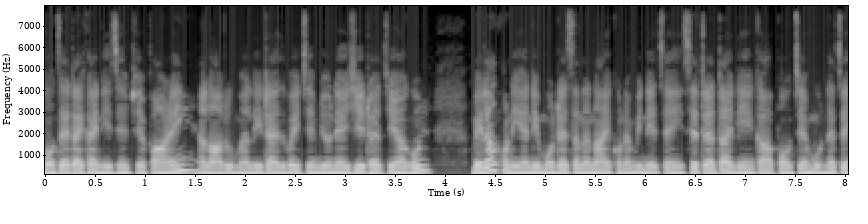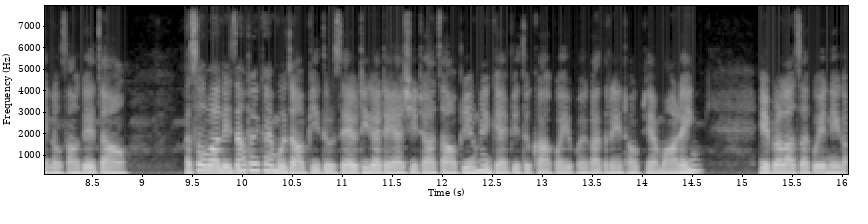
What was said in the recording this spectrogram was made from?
ပုံကျဲတိုက်ခိုက်နေခြင်းဖြစ်ပါတယ်။အလားတူမန်လေးတိုင်းတပိတ်ချင်းမြို့နယ်ရေထွက်ကြရာကိုမေလ9ရက်နေ့မွန်တက်12နာရီ9မိနစ်ချိန်စစ်တပ်တိုက်လင်ကပုံကျဲမှုနှစ်ကြိမ်လုံးဆောင်ခဲ့ကြောင်း အဆိုပါလေကြောင်းတိုက်ခိုက်မှုကြောင့်ပြည်သူ၁၀ဦးထိခိုက်ဒဏ်ရာရှိထားကြောင်းပြည်ုံနှင့်ကပြည်သူ့ကာကွယ်ရေးဖွဲ့ကသတင်းထုတ်ပြန်ပါတယ်။ဧပြီလ19ရက်နေ့က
